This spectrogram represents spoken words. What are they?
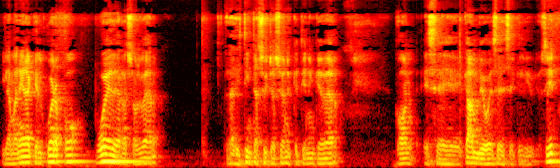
y la manera que el cuerpo puede resolver las distintas situaciones que tienen que ver con ese cambio, ese desequilibrio. ¿sí?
